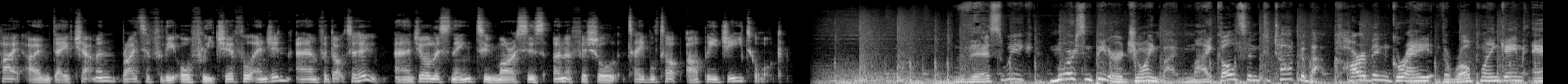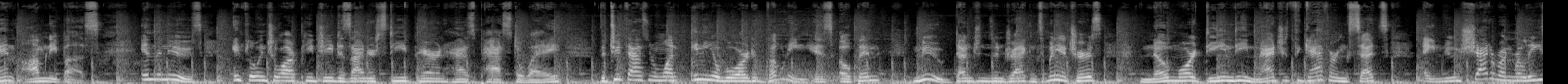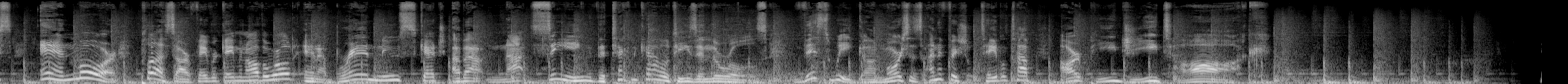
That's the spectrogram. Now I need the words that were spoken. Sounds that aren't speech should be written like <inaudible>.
Hi, I'm Dave Chapman, writer for the Awfully Cheerful Engine and for Doctor Who, and you're listening to Morris's unofficial tabletop RPG talk. This week, Morris and Peter are joined by Mike Olson to talk about Carbon Grey, the role playing game, and Omnibus. In the news, influential RPG designer Steve Perrin has passed away. The 2001 ENnie Award voting is open. New Dungeons and Dragons miniatures, no more D&D Magic the Gathering sets, a new Shadowrun release, and more. Plus, our favorite game in all the world and a brand new sketch about not seeing the technicalities in the rules. This week on Morris's unofficial tabletop RPG talk.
